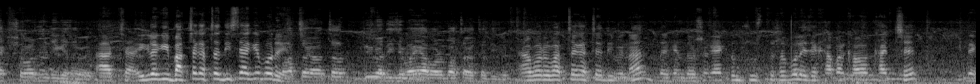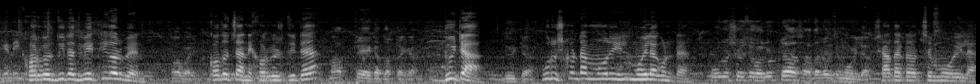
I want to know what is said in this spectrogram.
একশো পার্সেন্ট ঠিক আছে ভাই। আচ্ছা এগুলো কি বাচ্চা কাচ্চা দিছে আগে পরে? বাচ্চা কাচ্চা দুইবার দিছে ভাই আবার বাচ্চা কাচ্চা দিবে। আবারও বাচ্চা কাচ্চা দিবে না? দেখেন দর্শক একদম সুস্থ সবল এই যে খাবার খাওয়া খাচ্ছে। দেখেন এই খরগোশ দুইটা বিক্রি করবেন? কত চান এই খরগোশ দুইটা? মাত্র এক হাজার টাকা। দুইটা? দুইটা। পুরুষ কোনটা মহি- মহিলা কোনটা? পুরুষ হয়েছে হলুদটা সাদাটা হচ্ছে মহিলা। সাদাটা হচ্ছে মহিলা।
